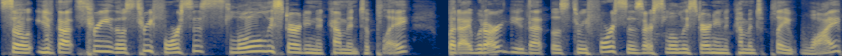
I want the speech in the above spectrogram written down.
So you've got three, those three forces slowly starting to come into play. But I would argue that those three forces are slowly starting to come into play. Why?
